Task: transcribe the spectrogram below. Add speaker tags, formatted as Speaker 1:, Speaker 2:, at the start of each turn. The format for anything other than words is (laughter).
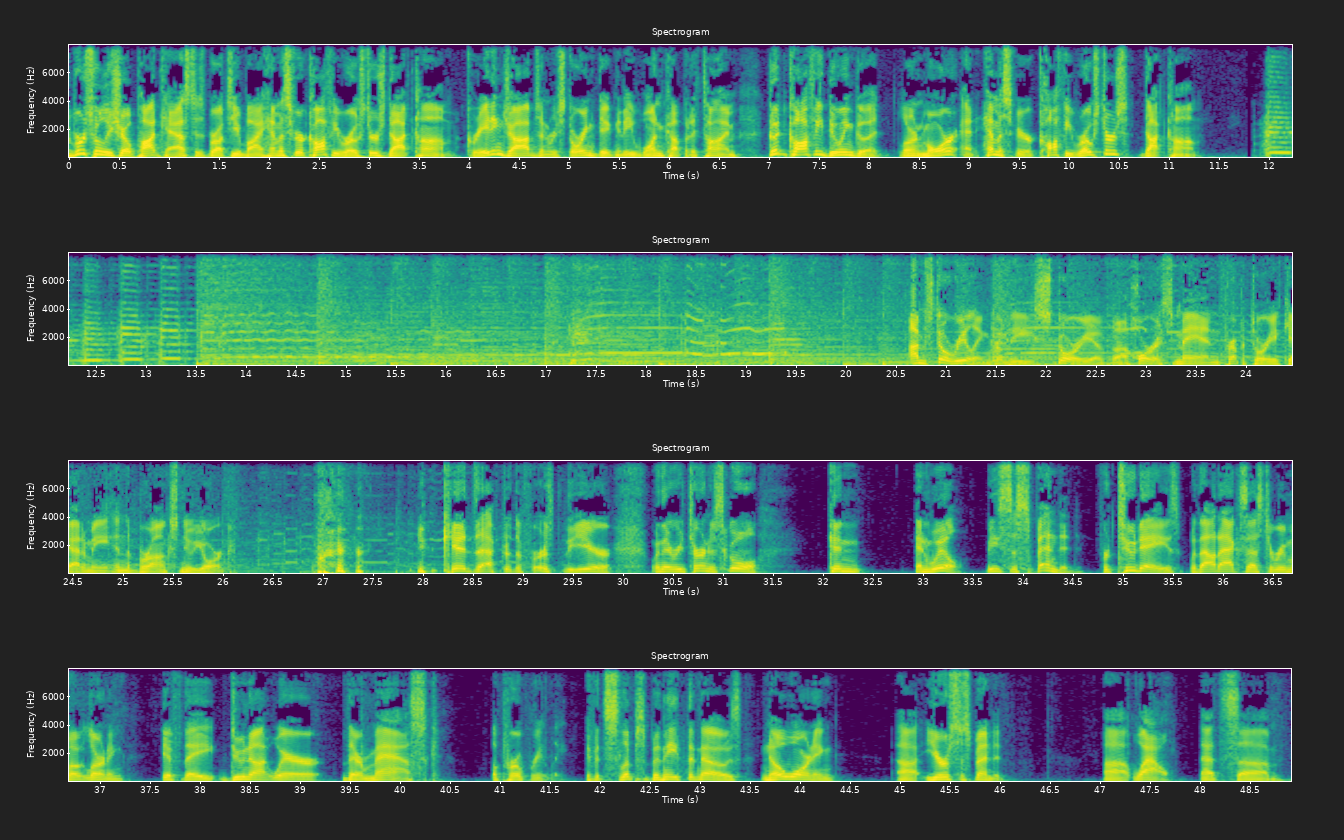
Speaker 1: The Bruce Hooley Show podcast is brought to you by HemisphereCoffeeRoasters.com. Creating jobs and restoring dignity one cup at a time. Good coffee doing good. Learn more at HemisphereCoffeeRoasters.com. I'm still reeling from the story of uh, Horace Mann Preparatory Academy in the Bronx, New York, (laughs) (laughs) kids, after the first of the year, when they return to school, can and will be suspended for two days without access to remote learning if they do not wear their mask appropriately. If it slips beneath the nose, no warning, uh, you're suspended. Uh, wow, that's um,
